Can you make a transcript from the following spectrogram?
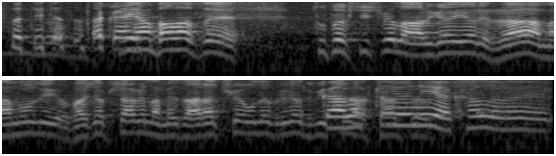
ცოტათიტაც უთაკაი სიან ბალახზე თუფეხში შველა არ გაიარე რა მამულიო ვაჟაბშაველა მეს არაჩვეულებრივად გვითხრა გალაქტიონია ხალო ეგ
